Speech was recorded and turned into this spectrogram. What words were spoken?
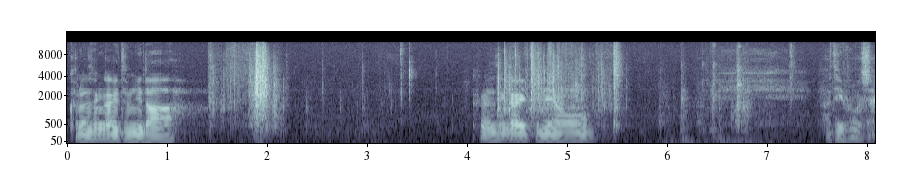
그런 생각이 듭니다. 그런 생각이 드네요. 어디 보자.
